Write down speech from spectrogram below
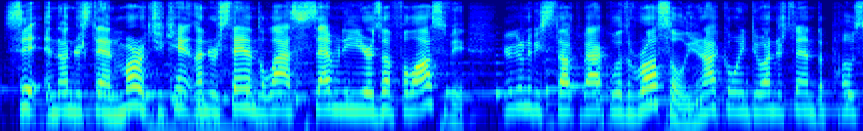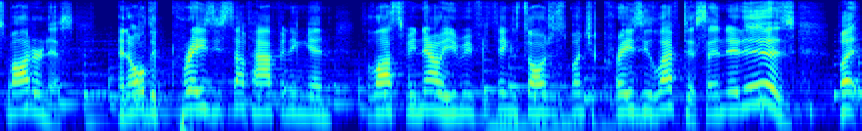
sit and understand Marx, you can't understand the last 70 years of philosophy. You're going to be stuck back with Russell. You're not going to understand the postmodernists and all the crazy stuff happening in philosophy now, even if you think it's all just a bunch of crazy leftists, and it is. But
